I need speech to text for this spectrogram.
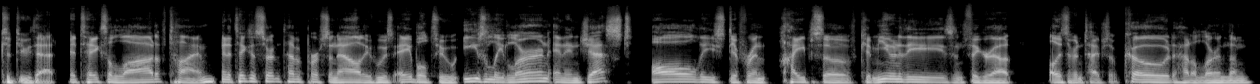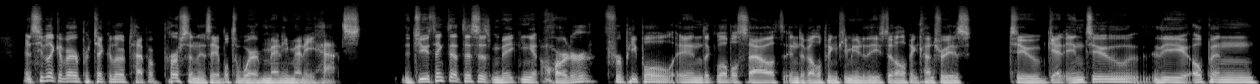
to do that. It takes a lot of time and it takes a certain type of personality who is able to easily learn and ingest all these different types of communities and figure out all these different types of code, how to learn them. And it seems like a very particular type of person is able to wear many, many hats. Do you think that this is making it harder for people in the global south, in developing communities, developing countries to get into the open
